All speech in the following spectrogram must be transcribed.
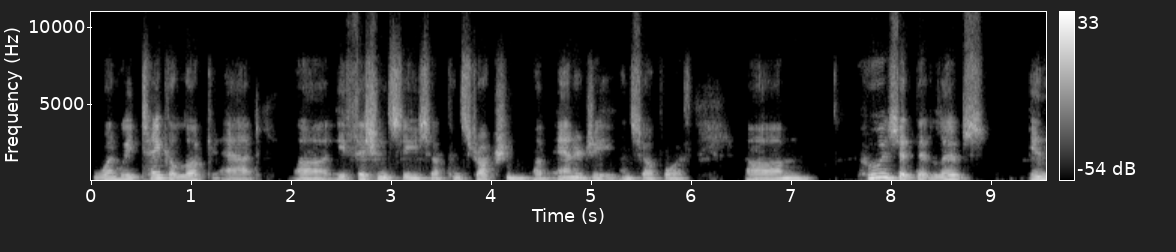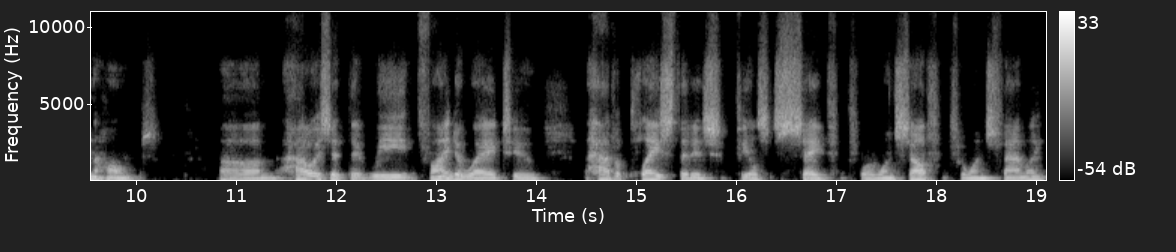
when we take a look at uh, efficiencies of construction, of energy and so forth, um, who is it that lives in the homes? Um, how is it that we find a way to have a place that is feels safe for oneself, for one's family?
